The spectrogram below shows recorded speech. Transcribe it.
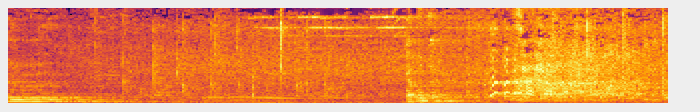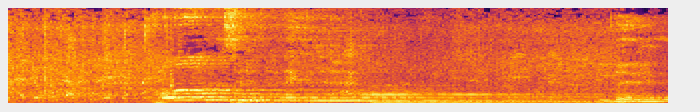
người cảm ơn anh. Duyên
